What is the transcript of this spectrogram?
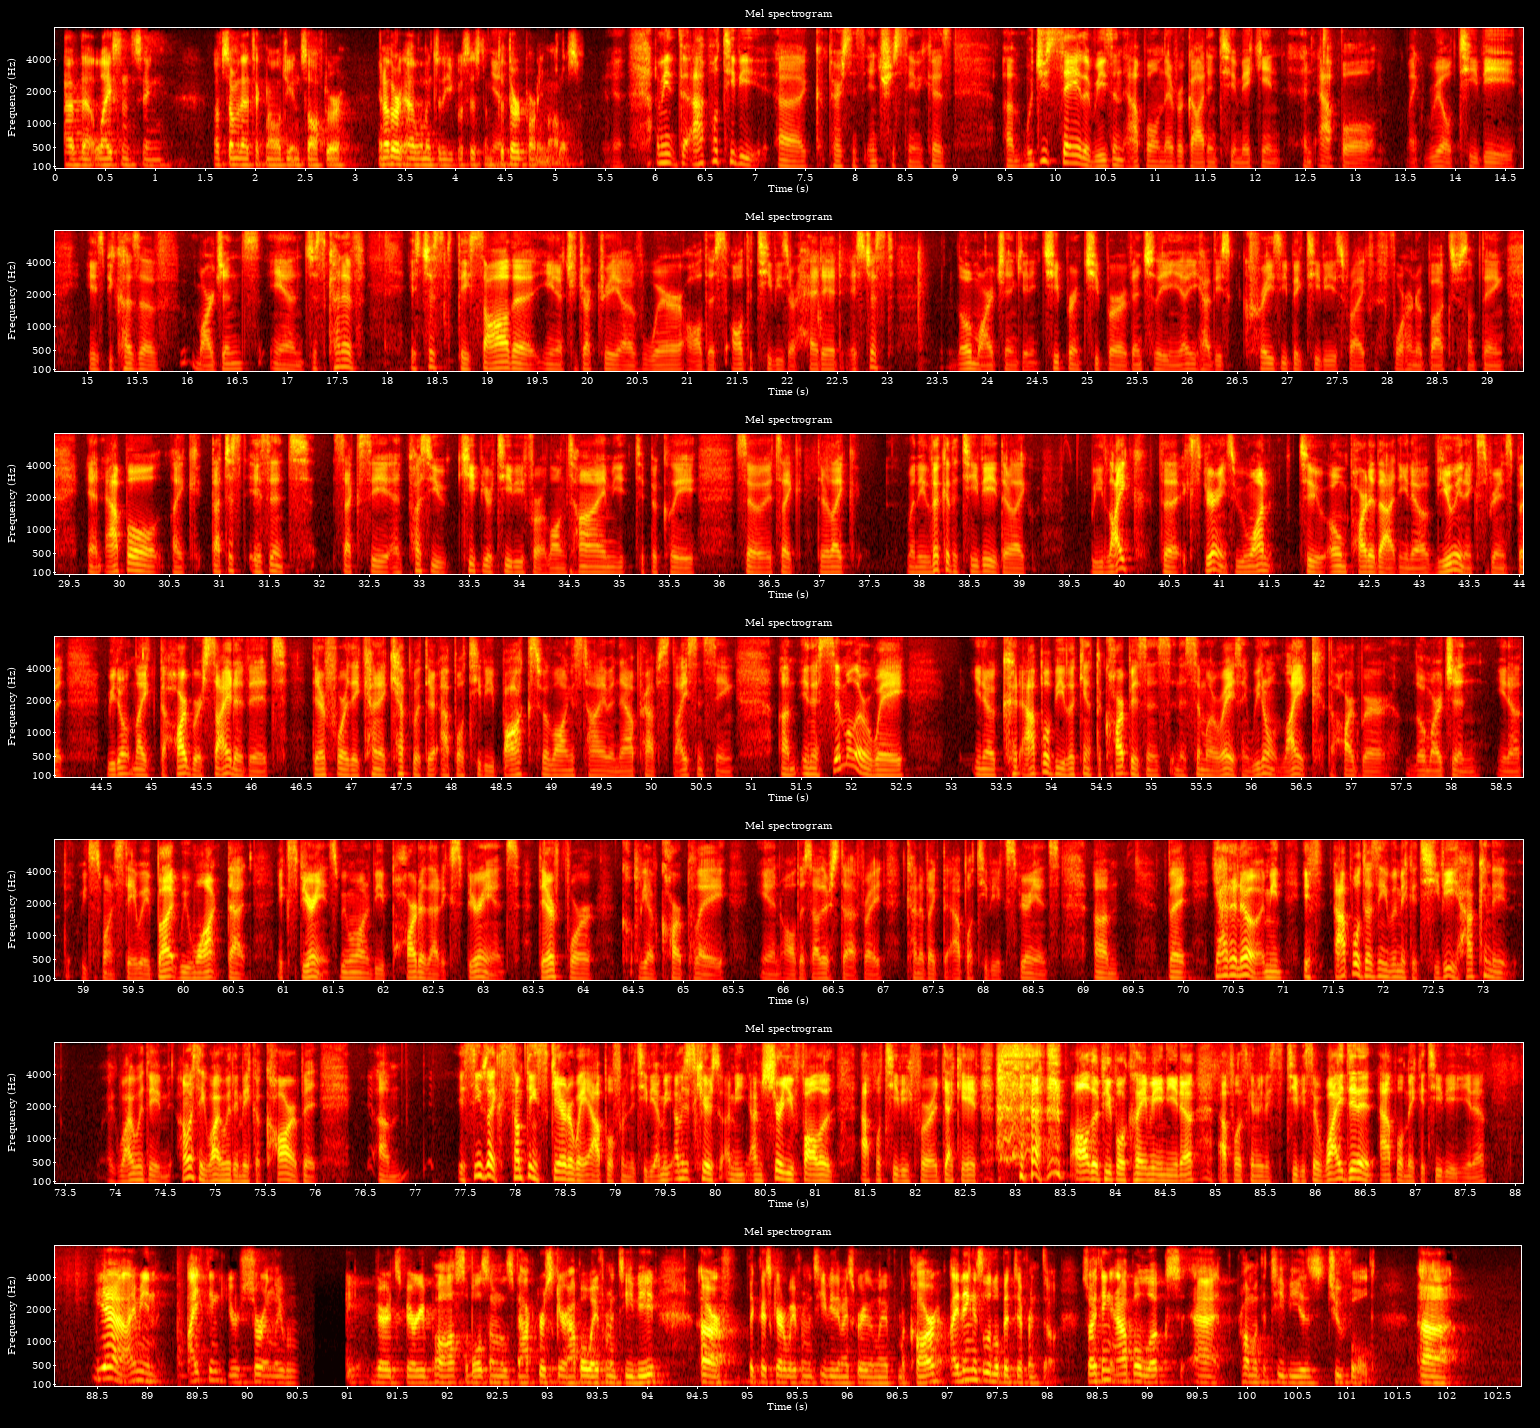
have that licensing of some of that technology and software and other elements of the ecosystem yeah. to third-party models. Yeah, I mean the Apple TV uh, comparison is interesting because um, would you say the reason Apple never got into making an Apple like real TV is because of margins and just kind of it's just they saw the you know trajectory of where all this all the TVs are headed. It's just low margin, getting cheaper and cheaper. Eventually, you know, you have these crazy big TVs for like 400 bucks or something. And Apple, like, that just isn't sexy. And plus, you keep your TV for a long time, typically. So it's like, they're like, when they look at the TV, they're like, we like the experience. We want to own part of that, you know, viewing experience, but we don't like the hardware side of it. Therefore, they kind of kept with their Apple TV box for the longest time, and now perhaps licensing. Um, in a similar way, you know, could Apple be looking at the car business in a similar way, saying we don't like the hardware, low margin, you know, we just want to stay away, but we want that experience. We want to be part of that experience. Therefore, we have CarPlay and all this other stuff, right? Kind of like the Apple TV experience. Um, but yeah, I don't know. I mean, if Apple doesn't even make a TV, how can they? Like, why would they? I want to say why would they make a car, but um, it seems like something scared away Apple from the TV. I mean, I'm just curious. I mean, I'm sure you followed Apple TV for a decade. All the people claiming, you know, Apple is going to release a TV. So why didn't Apple make a TV? You know? Yeah, I mean, I think you're certainly Very, it's very possible some of those factors scare Apple away from a TV, or like they scared away from a TV, they might scare them away from a car. I think it's a little bit different though. So I think Apple looks at the problem with the TV is twofold: uh,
